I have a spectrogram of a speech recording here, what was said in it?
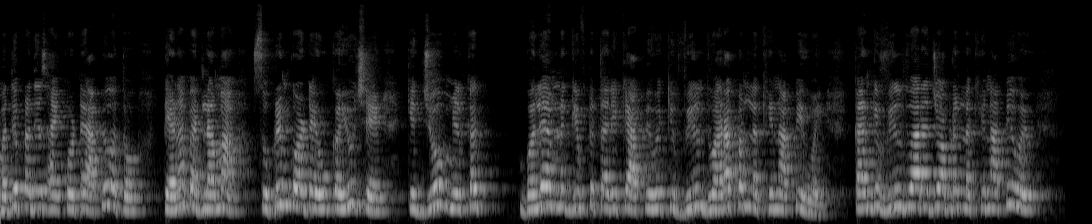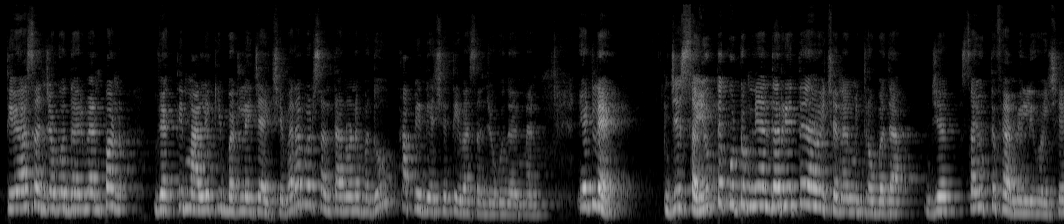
મધ્યપ્રદેશ હાઈકોર્ટે આપ્યો હતો, તેના બદલામાં સુપ્રીમ કોર્ટે એવું કહ્યું છે કે જો મિલકત ભલે એમને ગિફ્ટ તરીકે આપી હોય કે વિલ દ્વારા પણ લખીને આપી હોય, કારણ કે વિલ દ્વારા જો આપણે લખીને આપી હોય, તેવા સંજોગો દરમિયાન પણ વ્યક્તિ માલિકી બદલાઈ જાય છે, બરાબર? સંતાનોને બધું આપી દે છે તેવા સંજોગો દરમિયાન. એટલે જે સંયુક્ત કુટુંબની અંદર રીતે હોય છે ને મિત્રો બધા, જે સંયુક્ત ફેમિલી હોય છે,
